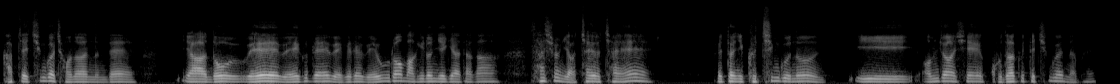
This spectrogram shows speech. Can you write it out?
갑자기 친구가 전화 왔는데 야, 너 왜, 왜 그래, 왜 그래, 왜 울어? 막 이런 얘기 하다가 사실은 여차여차해. 그랬더니 그 친구는 이 엄정아 씨의 고등학교 때 친구였나 봐요.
